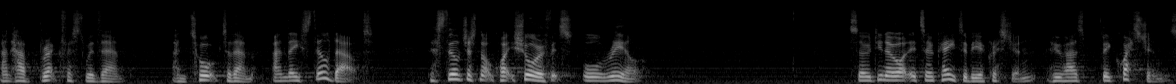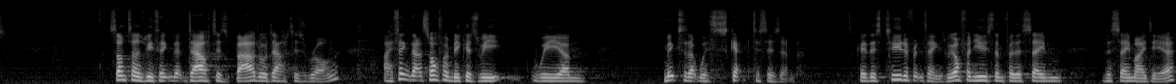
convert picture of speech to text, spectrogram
and have breakfast with them and talk to them, and they still doubt. They're still just not quite sure if it's all real. So, do you know what? It's okay to be a Christian who has big questions. Sometimes we think that doubt is bad or doubt is wrong. I think that's often because we, we um, mix it up with skepticism. Okay, there's two different things. We often use them for the same, the same idea,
